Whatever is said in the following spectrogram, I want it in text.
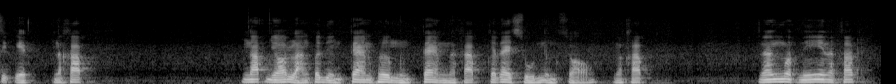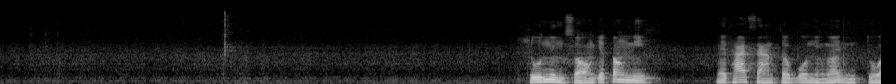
สิบเอ็ดนะครับ นับย้อนหลังไปหนึ่งแต้มเพิ่มหนึ่งแต้มนะครับ ก็ได้ศูนย์หนึ่งสองนะครับนั้นงวดนี้นะครับศูนย์หนึ่งสองจะต้องมีในท้ายสามตัวบนอย่างน้อยหนึ่งตัว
